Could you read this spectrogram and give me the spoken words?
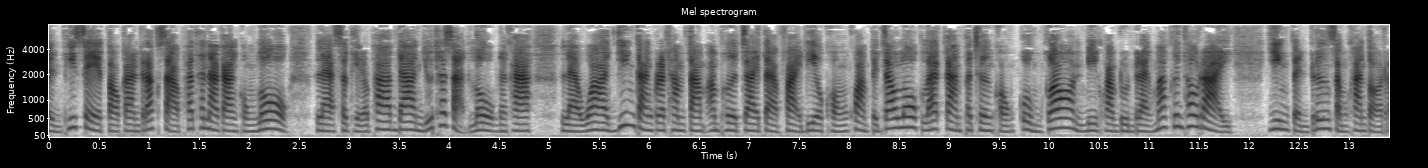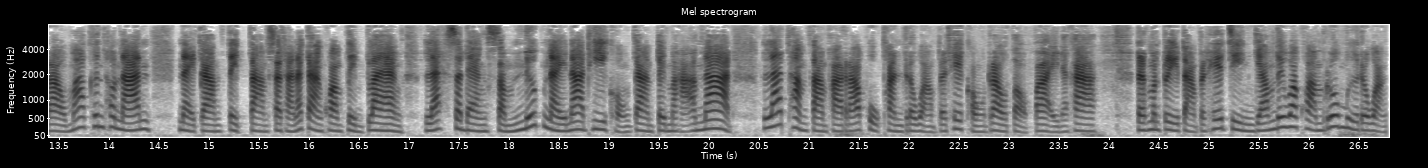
เป็นพิเศษต่อการรักษาพัฒนาการของโลก และเสถียรภาพด้านยุทธศาสตร์โลกนะคะ และว่ายิ่งการกระทำตามอำเภอใจแต่ฝ่ายเดียวของความเป็นเจ้าโลก และการเผชิญของกลุ่มกล้อน มีความรุนแรงมากขึ้นเท่าไหร่ ยิ่งเป็นเรื่องสำคัญต่อเรามากขึ้นเท่านั้น ในการติดตามสถานการณ์ความเปลี่ยนแปลง และแสดงสำนึกในหน้าที่ของการเป็นมหาอำนาจ และทำตามภารระผูกพันระหว่างประเทศของเราต่อไปนะคะ รัฐมนตรีต่างประเทศจีนย้ำได้ว่าความร่วมมือระหว่าง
